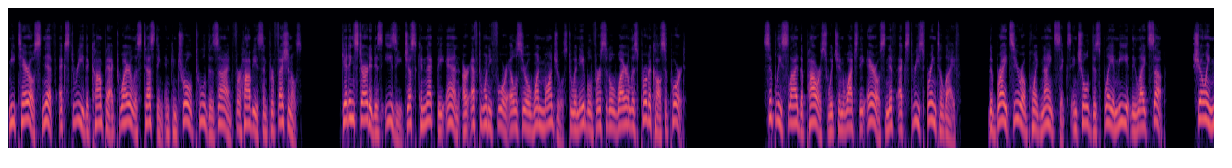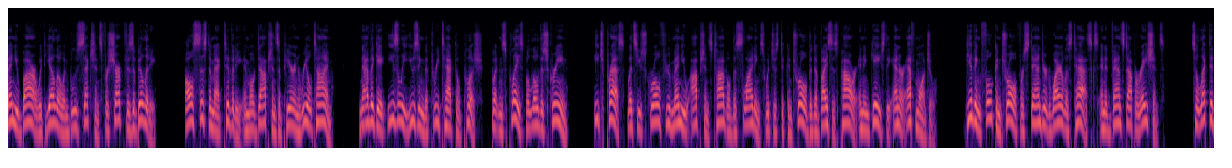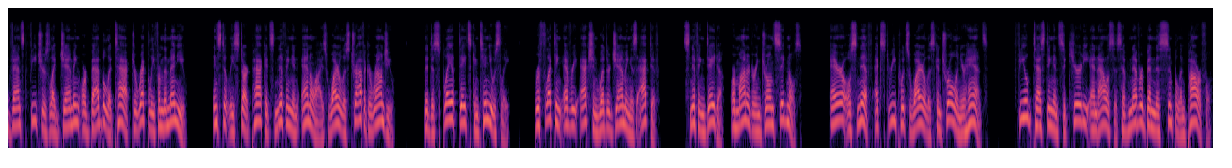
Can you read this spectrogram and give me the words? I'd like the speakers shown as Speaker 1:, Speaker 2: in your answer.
Speaker 1: Meet Aero Sniff X3 the compact wireless testing and control tool designed for hobbyists and professionals. Getting started is easy, just connect the nRF24L01 modules to enable versatile wireless protocol support. Simply slide the power switch and watch the Aero Sniff X3 spring to life. The bright 0.96-inch OLED display immediately lights up, showing menu bar with yellow and blue sections for sharp visibility. All system activity and mode options appear in real time. Navigate easily using the three tactile push buttons placed below the screen. Each press lets you scroll through menu options toggle the sliding switches to control the device's power and engage the NRF module, giving full control for standard wireless tasks and advanced operations. Select advanced features like jamming or babble attack directly from the menu. Instantly start packet sniffing and analyze wireless traffic around you. The display updates continuously, reflecting every action whether jamming is active, sniffing data, or monitoring drone signals. Aero Sniff X3 puts wireless control in your hands. Field testing and security analysis have never been this simple and powerful.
